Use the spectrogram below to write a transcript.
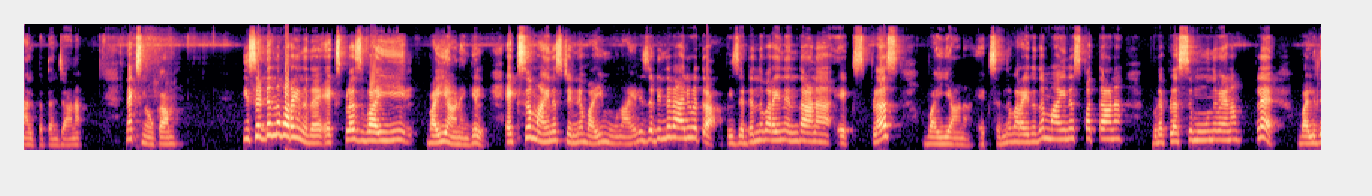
നാൽപ്പത്തഞ്ചാണ് നെക്സ്റ്റ് നോക്കാം. ഇസഡ് എന്ന് പറയുന്നത് എക്സ് പ്ലസ് വൈ വൈ ആണെങ്കിൽ എക്സ് മൈനസ് ടെന്ന് വൈ മൂന്നായാൽ ഇസഡിന്റെ വാല്യൂ എത്ര? അപ്പൊ ഇസഡ് എന്ന് പറയുന്നത് എന്താണ്? എക്സ് പ്ലസ് വൈ ആണ്. എക്സ് എന്ന് പറയുന്നത് മൈനസ് പത്താണ് ഇവിടെ പ്ലസ് മൂന്ന് വേണം അല്ലെ? വലുത്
